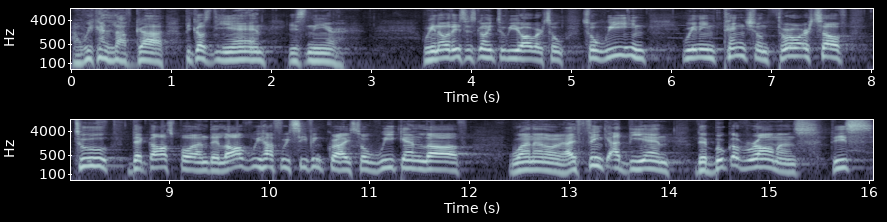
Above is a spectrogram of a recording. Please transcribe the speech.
And we can love God because the end is near. We know this is going to be over. So, so we, in, with intention, throw ourselves to the gospel and the love we have received in Christ so we can love one another. I think at the end, the book of Romans, this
